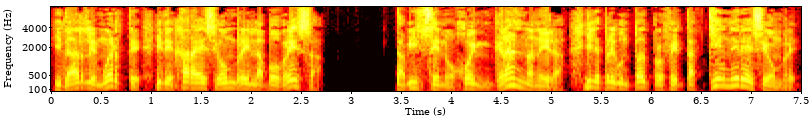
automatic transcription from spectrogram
y darle muerte y dejar a ese hombre en la pobreza. David se enojó en gran manera y le preguntó al profeta quién era ese hombre.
